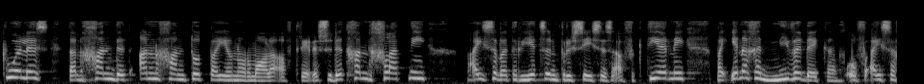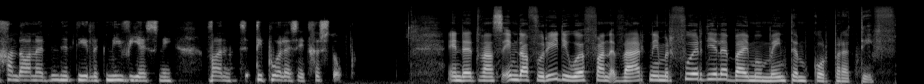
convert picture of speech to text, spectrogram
polis, dan gaan dit aangaan tot by jou normale aftrede. So dit gaan glad nie eise wat reeds in proses is affekteer nie. By enige nuwe dekking of eise gaan daar natuurlik nie wees nie want die polis het gestop. En dit was Emda Fourie, die hoof van werknemervoordele by Momentum Korporatief.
